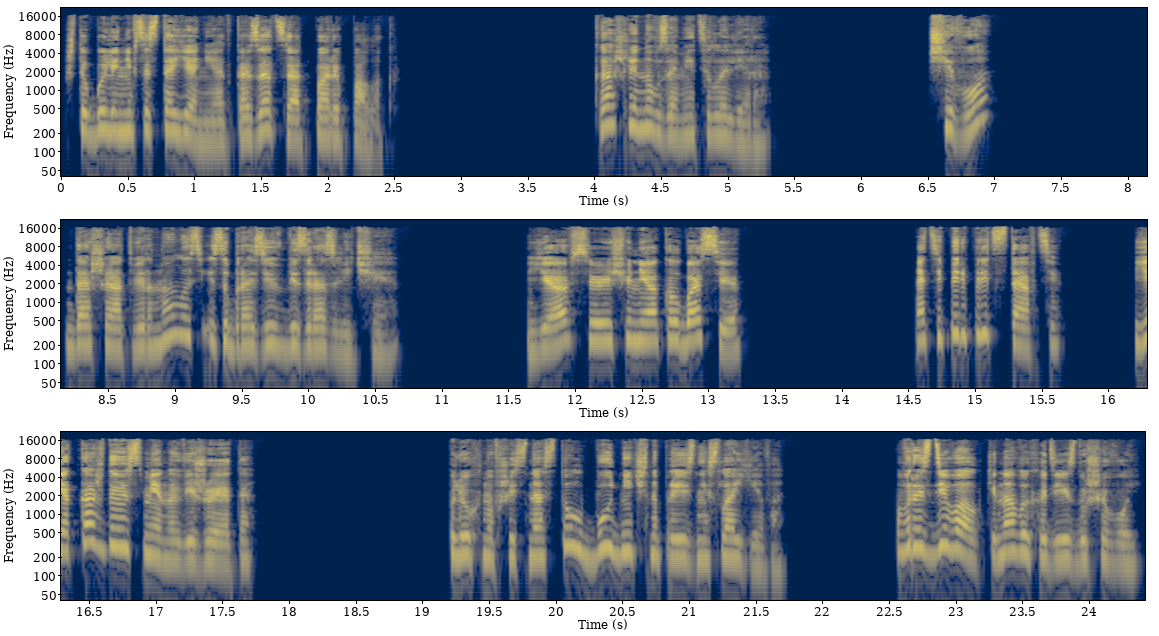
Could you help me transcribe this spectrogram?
что были не в состоянии отказаться от пары палок. Кашлянув заметила Лера. «Чего?» Даша отвернулась, изобразив безразличие. «Я все еще не о колбасе». «А теперь представьте, я каждую смену вижу это». Плюхнувшись на стул, буднично произнесла Ева. В раздевалке на выходе из душевой.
